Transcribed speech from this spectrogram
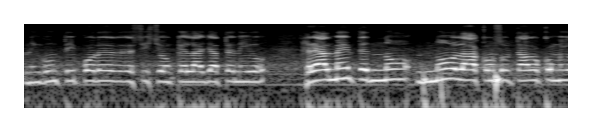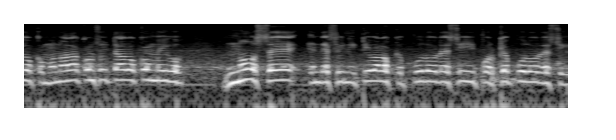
ningún tipo de decisión que él haya tenido. Realmente no, no la ha consultado conmigo, como no la ha consultado conmigo, no sé en definitiva lo que pudo decir y por qué pudo decir.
